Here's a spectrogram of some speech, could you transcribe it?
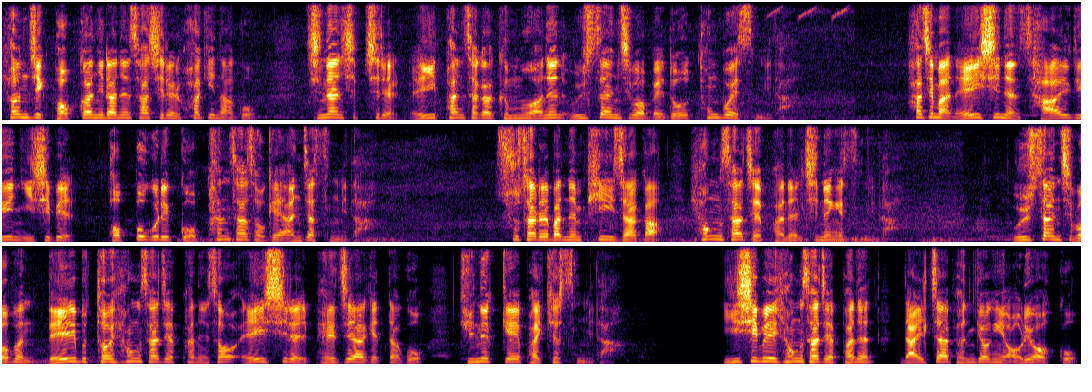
현직 법관이라는 사실을 확인하고 지난 17일 A 판사가 근무하는 울산지법에도 통보했습니다. 하지만 A씨는 사흘 뒤인 20일 법복을 입고 판사석에 앉았습니다. 수사를 받는 피의자가 형사 재판을 진행했습니다. 울산지법은 내일부터 형사 재판에서 A씨를 배제하겠다고 뒤늦게 밝혔습니다. 20일 형사 재판은 날짜 변경이 어려웠고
